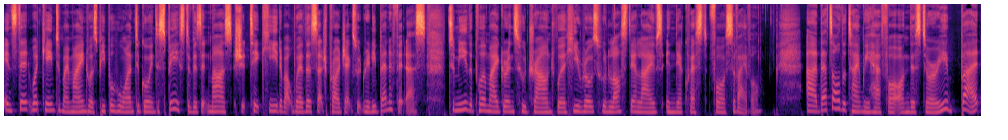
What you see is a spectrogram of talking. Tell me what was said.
Instead, what came to my mind was people who want to go into space to visit Mars should take heed about whether such projects would really benefit us. To me, the poor migrants who drowned were heroes who lost their lives in their quest for survival. Uh, that's all the time we have for on this story, but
